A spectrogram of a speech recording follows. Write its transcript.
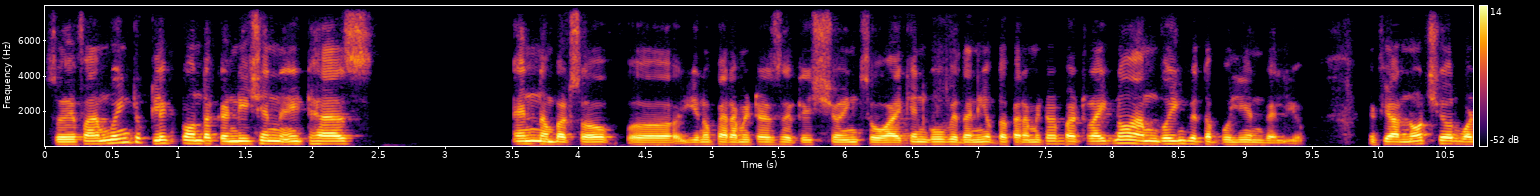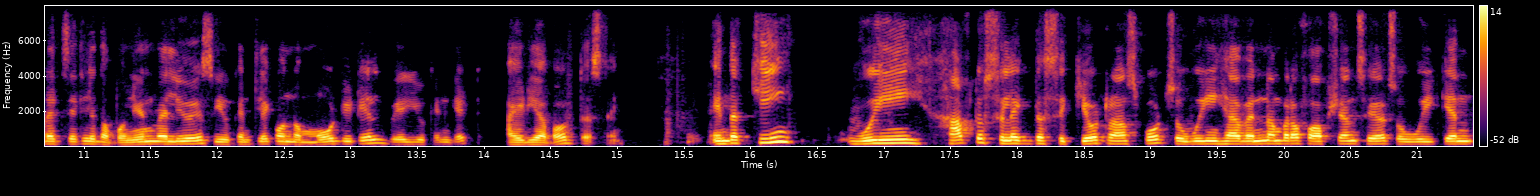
So if i'm going to click on the condition it has n numbers of uh, you know parameters it is showing so i can go with any of the parameter but right now i'm going with the boolean value. If you are not sure what exactly the boolean value is you can click on the more detail where you can get idea about this thing. In the key we have to select the secure transport so we have a number of options here so we can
